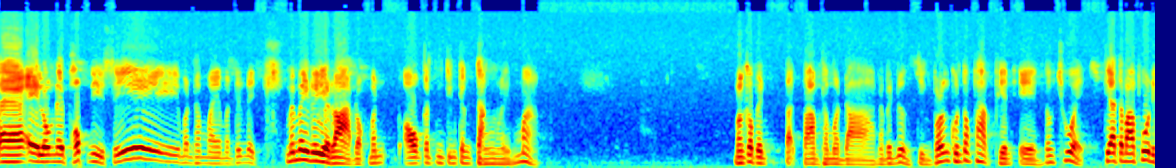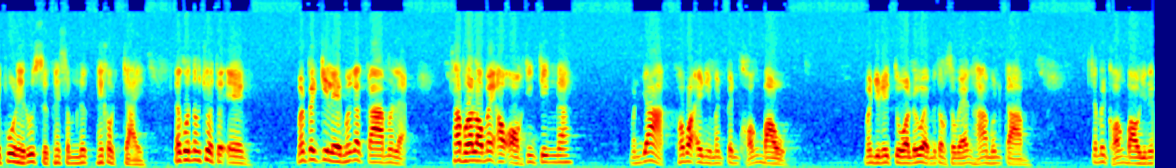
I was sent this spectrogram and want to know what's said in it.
แต่ไอ้ลงในภพนี่สิมันทำไมมันถึงได้ ไม่ไม่รีราดหรอกมัน เอากันจริงๆจังๆเลยมาก มันก็เป็นตามธรรมดานะเป็นเรื่องจริง เพราะฉะนั้นคุณต้องภาคเพียรเองต้องช่วย ที่อาตมาพูดนี่พูดให้รู้สึกให้สำนึกให้เข้าใจ แล้วคุณต้องช่วยตัวเอง มันเป็นกิเลสเหมือนกับกามนั่นแหละ ถ้าเผื่อเราไม่เอาออกจริง ๆ นะ มันยากเพราะว่าไอ้นี่มันเป็นของเบา มันอยู่ในตัวด้วยไม่ต้องแสวงหาเหมือนกามจะเป็นของเบาอยู่ใน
